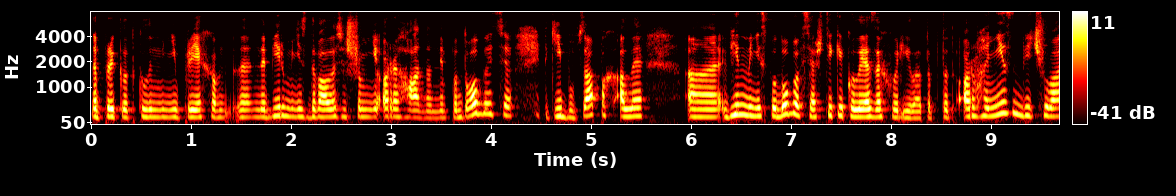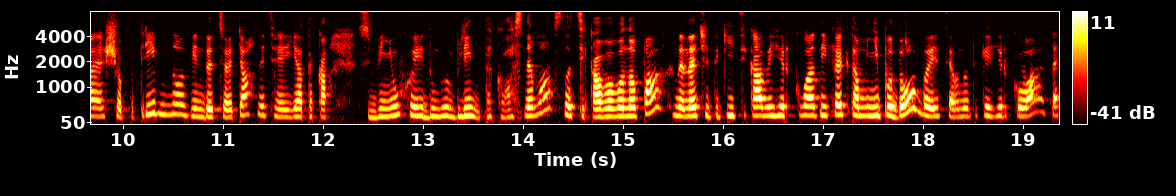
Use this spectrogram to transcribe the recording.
Наприклад, коли мені приїхав е, набір, мені здавалося, що мені орегано не подобається. Такий був запах, але е, він мені сподобався аж тільки коли я захворіла. Тобто організм відчуває, що потрібно, він до цього тягнеться. І я така собі нюхаю і думаю, блін, та класне масло, цікаво воно пахне, наче такий цікавий гіркуватий ефект, а мені подобається, воно таке гіркувате.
